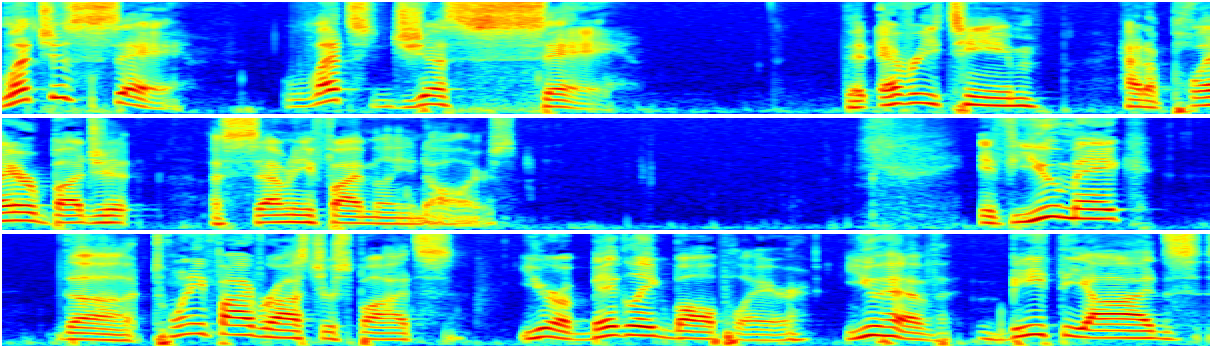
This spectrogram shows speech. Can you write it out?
let's just say, let's just say that every team had a player budget of $75 million. If you make the 25 roster spots, you're a big league ball player. You have beat the odds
